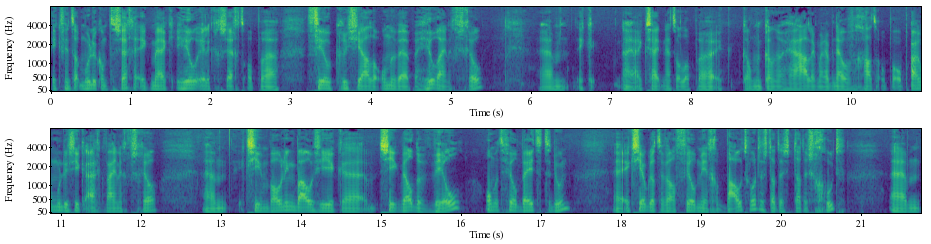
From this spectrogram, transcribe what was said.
ik vind dat moeilijk om te zeggen. Ik merk heel eerlijk gezegd op veel cruciale onderwerpen heel weinig verschil. Um, ik, nou ja, ik zei het net al op, ik kan, kan een herhaling, maar daar hebben we het net over gehad. Op, op armoede zie ik eigenlijk weinig verschil. Um, ik zie in woningbouw zie ik, zie ik wel de wil om het veel beter te doen. Ik zie ook dat er wel veel meer gebouwd wordt, dus dat is, dat is goed. Um,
